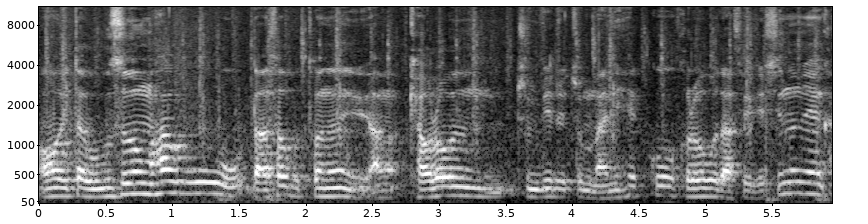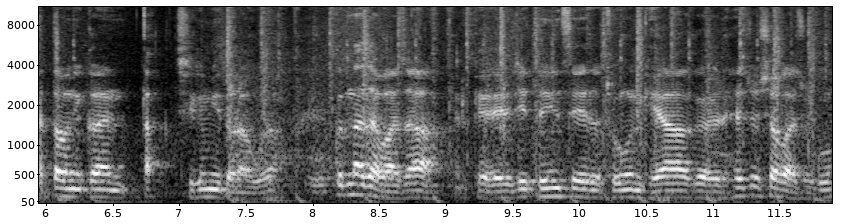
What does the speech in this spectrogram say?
어 일단 우승하고 나서부터는 아마 결혼 준비를 좀 많이 했고 그러고 나서 이제 신혼여행 갔다 오니까 딱 지금이더라고요. 뭐 끝나자마자 이렇게 LG 트윈스에서 좋은 계약을 해주셔가지고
